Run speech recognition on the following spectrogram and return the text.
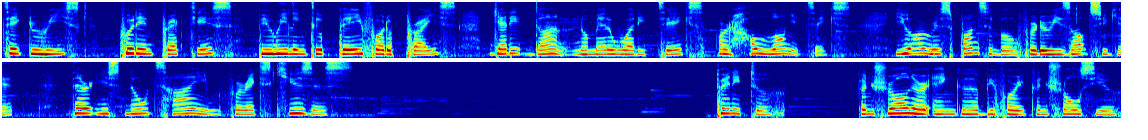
Take the risk, put in practice, be willing to pay for the price, get it done no matter what it takes or how long it takes. You are responsible for the results you get. There is no time for excuses. 22. Control your anger before it controls you.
